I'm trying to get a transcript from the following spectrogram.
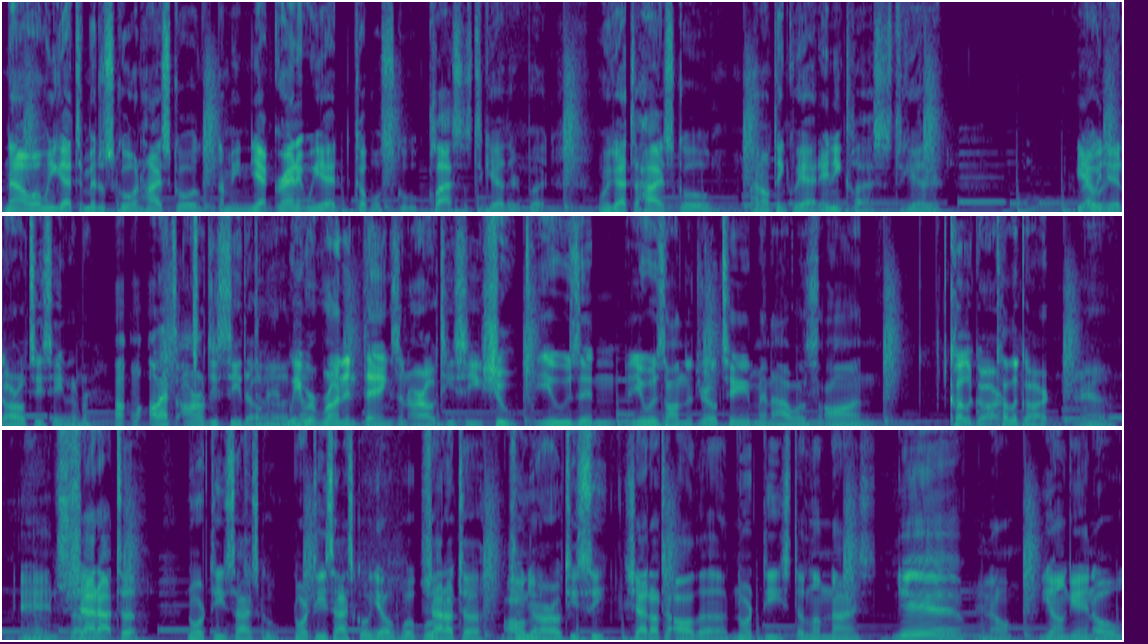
Now, when we got to middle school and high school, I mean, yeah, granted, we had a couple school classes together, but when we got to high school, I don't think we had any classes together. Yeah, we did ROTC, remember? Oh, oh, that's ROTC though, man. Duh, We duh. were running things in ROTC. Shoot, You was in you was on the drill team and I was on color guard. color guard. Yeah, And so- shout out to Northeast High School. Northeast High School, yo. Whoop, whoop. Shout out to All Junior the- ROTC. Shout out to all the Northeast alumni. Yeah, You know, young and old.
